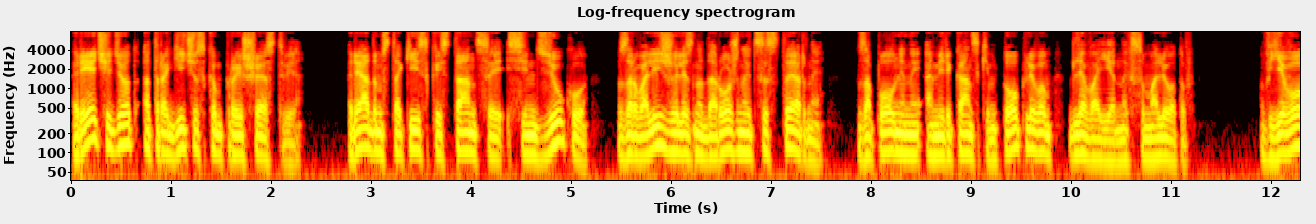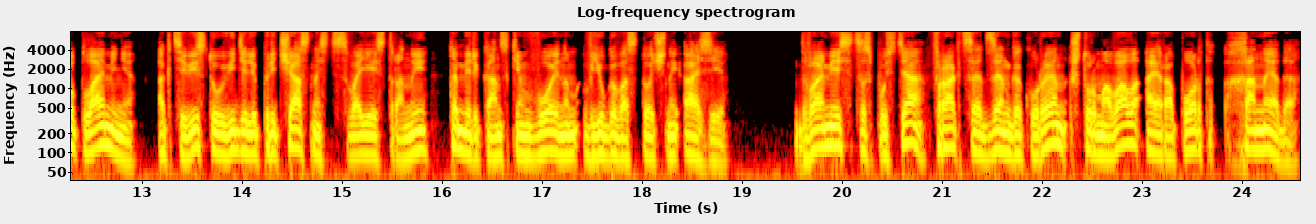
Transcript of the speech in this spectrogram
Речь идет о трагическом происшествии. Рядом с токийской станцией Синдзюку – взорвались железнодорожные цистерны, заполненные американским топливом для военных самолетов. В его пламени активисты увидели причастность своей страны к американским воинам в Юго-Восточной Азии. Два месяца спустя фракция Дзенга Курен штурмовала аэропорт Ханеда,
